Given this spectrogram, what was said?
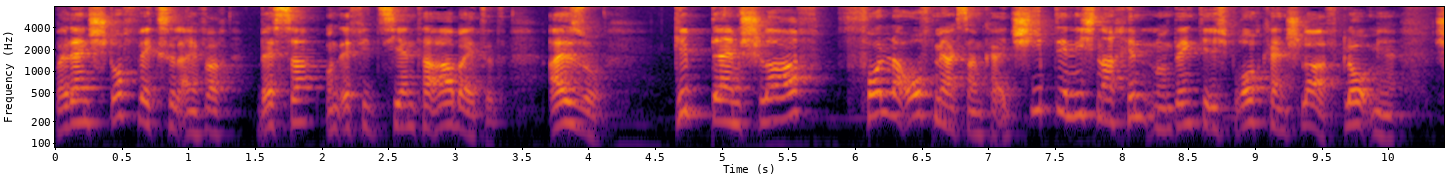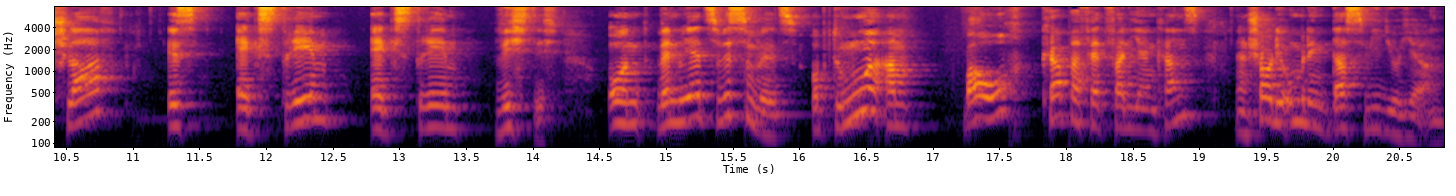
weil dein Stoffwechsel einfach besser und effizienter arbeitet. Also, gib deinem Schlaf volle Aufmerksamkeit. Schieb dir nicht nach hinten und denk dir, ich brauche keinen Schlaf. Glaub mir, Schlaf ist extrem, extrem wichtig. Und wenn du jetzt wissen willst, ob du nur am Bauch Körperfett verlieren kannst, dann schau dir unbedingt das Video hier an.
